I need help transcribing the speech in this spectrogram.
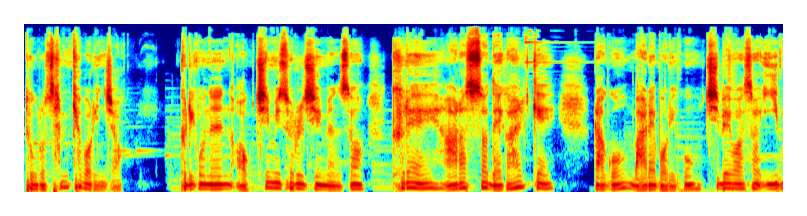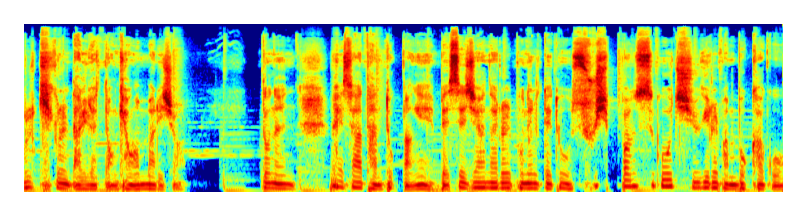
도로 삼켜버린 적. 그리고는 억지 미소를 지으면서, 그래, 알았어, 내가 할게. 라고 말해버리고 집에 와서 이불킥을 날렸던 경험 말이죠. 또는 회사 단톡방에 메시지 하나를 보낼 때도 수십 번 쓰고 지우기를 반복하고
